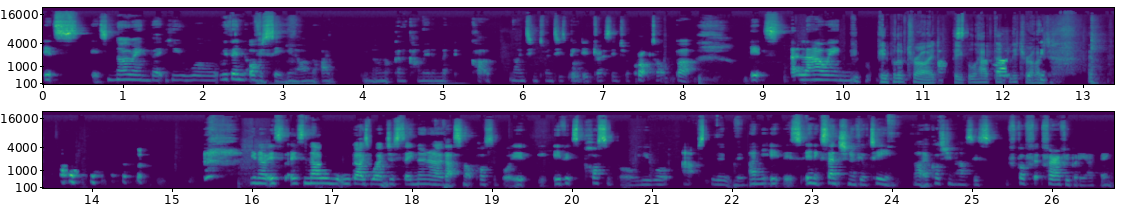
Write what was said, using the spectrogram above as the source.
it's it's knowing that you will within obviously you know I'm not I, you know I'm not going to come in and make, cut a 1920s beaded dress into a crop top, but it's allowing people, people have tried. People have definitely tried. you know, it's it's knowing that you guys won't just say no, no, no, that's not possible. It, if it's possible, you will absolutely, and it, it's an extension of your team. Like a costume house is for, for everybody, I think.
